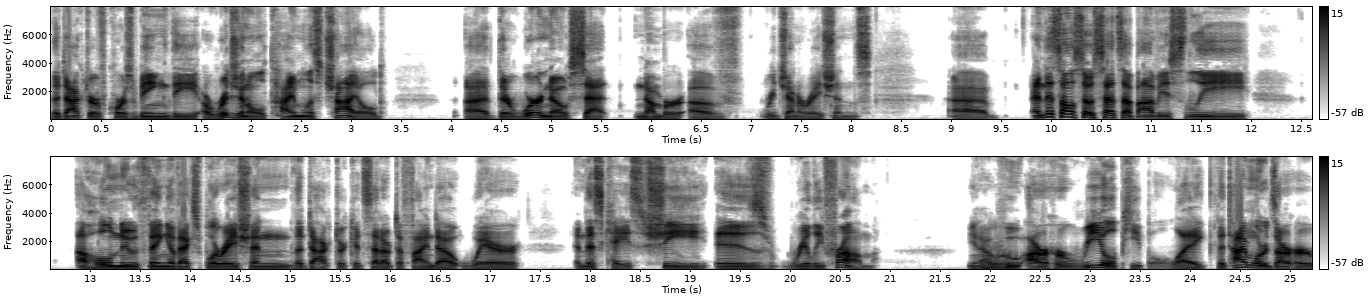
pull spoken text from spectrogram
the doctor, of course, being the original timeless child, uh, there were no set number of regenerations. Uh, and this also sets up obviously a whole new thing of exploration. The doctor could set out to find out where, in this case, she is really from. You know, Mm. who are her real people? Like the Time Lords are her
